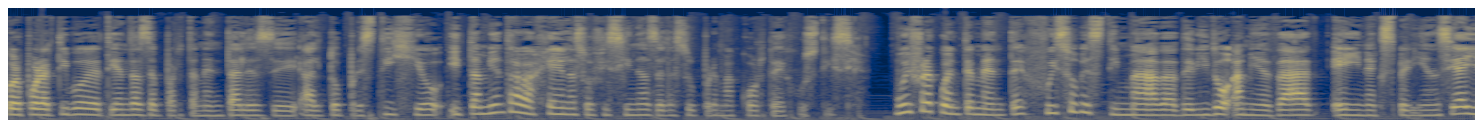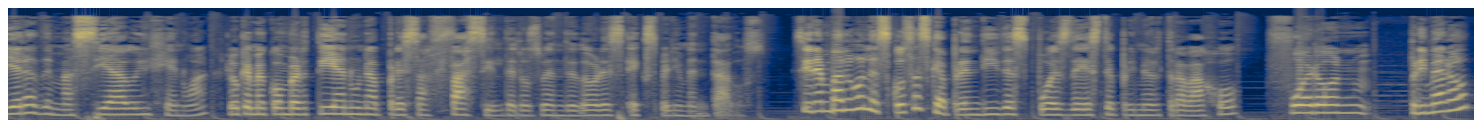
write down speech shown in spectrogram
corporativo de tiendas departamentales de alto prestigio y también trabajé en las oficinas de la Suprema Corte de Justicia. Muy frecuentemente fui subestimada debido a mi edad e inexperiencia y era demasiado ingenua, lo que me convertía en una presa fácil de los vendedores experimentados. Sin embargo, las cosas que aprendí después de este primer trabajo fueron, primero,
